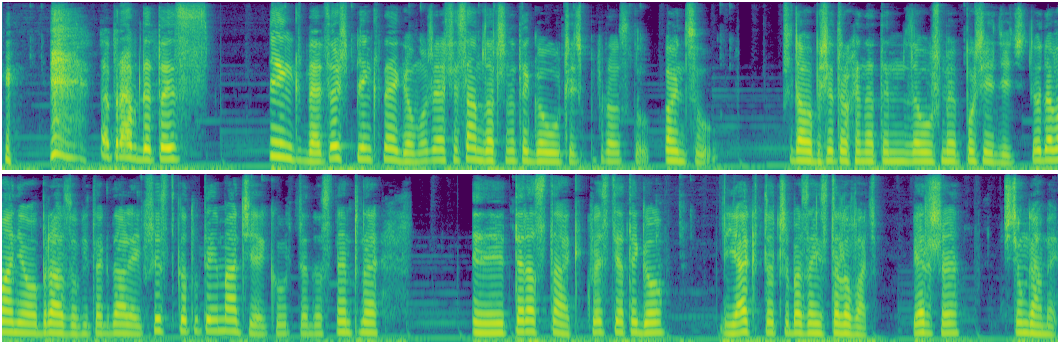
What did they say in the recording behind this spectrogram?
Naprawdę, to jest piękne, coś pięknego. Może ja się sam zacznę tego uczyć po prostu. W końcu. Przydałoby się trochę na tym, załóżmy, posiedzieć. Dodawanie obrazów i tak dalej. Wszystko tutaj macie, kurczę, dostępne. Yy, teraz tak, kwestia tego, jak to trzeba zainstalować. Pierwsze, ściągamy.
